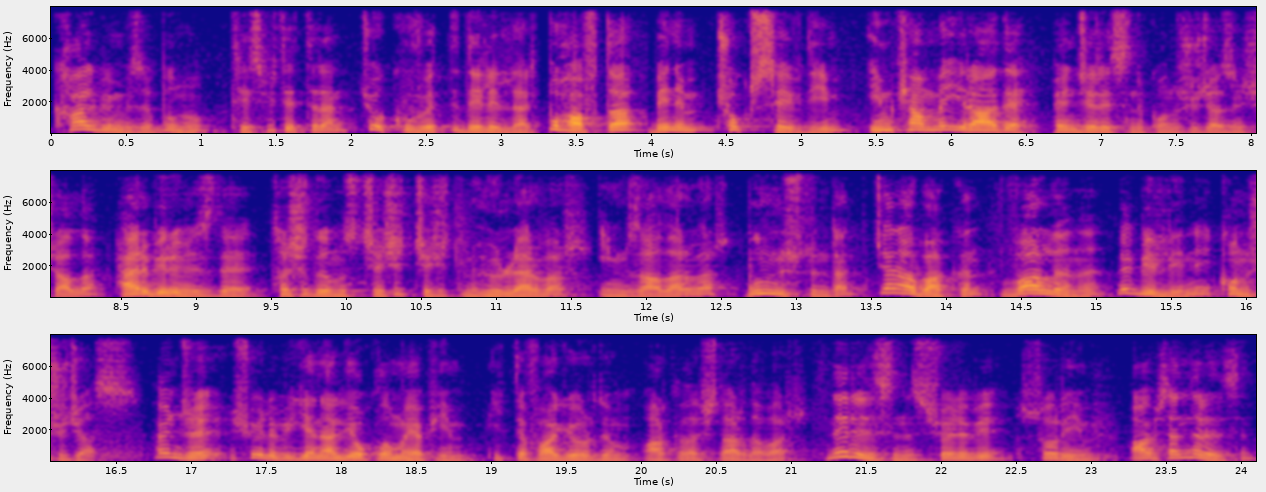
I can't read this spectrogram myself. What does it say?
kalbimize bunu tespit ettiren çok kuvvetli deliller. Bu hafta benim çok sevdiğim imkan ve irade penceresini konuşacağız inşallah. Her birimizde taşıdığımız çeşit çeşit mühürler var, imzalar var. Bunun üstünden Cenab-ı Hakk'ın varlığını ve birliğini konuşacağız. Önce şöyle bir genel yoklama yapayım. İlk defa gördüğüm arkadaşlar da var. Nerelisiniz? Şöyle bir sorayım. Abi sen nerelisin?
